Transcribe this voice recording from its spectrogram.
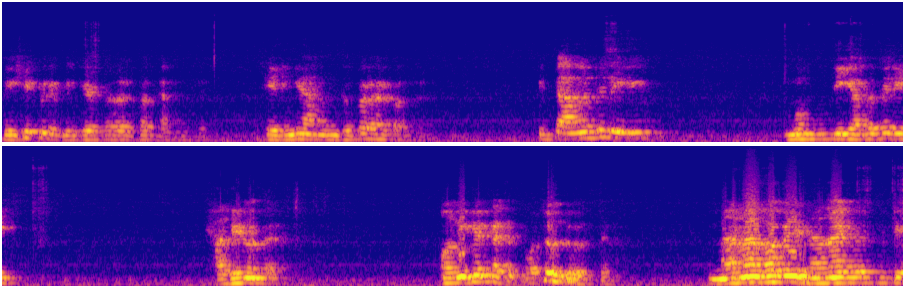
বেশি করে বিজয় করার কথা আমাদের। নিয়ে আনন্দ করার কথা। কিন্তু আমাদের এই মুক্তি, আমাদের এই স্বাধীনতা। অনেকের কাছে পছন্দ হচ্ছে না। নানাভাবে নানা থেকে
